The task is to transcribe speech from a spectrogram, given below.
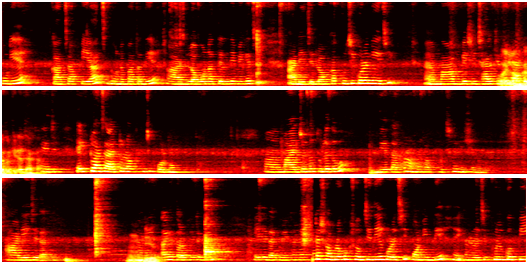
পুড়িয়ে কাঁচা পেঁয়াজ ধনে পাতা দিয়ে, আর লবণ আর তেল দিয়ে মেখেছি। আর এই যে লঙ্কা কুচি করে নিয়েছি। মা বেশি ঝাল খেতে ওই লঙ্কা কুচিটা দেখা। এই যে একটু আছে আর একটু লঙ্কা কুচি করব। মায়ের জন্য তুলে দেবো দিয়ে তারপর আমরা লঙ্কা কুচিটা মিশে নেব। আর এই যে দেখো। আগে তরকারিটা দিই। এই যে দেখো এখানে একটা সব রকম সবজি দিয়ে করেছি পনির দিয়ে। এখানে রয়েছে ফুলকপি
